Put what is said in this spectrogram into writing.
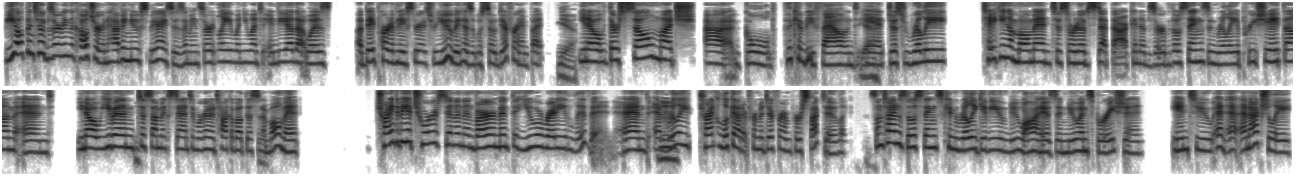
Be open to observing the culture and having new experiences. I mean, certainly when you went to India, that was a big part of the experience for you because it was so different. But Yeah. you know, there's so much uh, gold that can be found Yeah. in just really taking a moment to sort of step back and observe those things and really appreciate them. And, you know, even to some extent, and we're going to talk about this in a moment, trying to be a tourist in an environment that you already live in and and Mm. really trying to look at it from a different perspective like sometimes those things can really give you new eyes and new inspiration into and and actually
